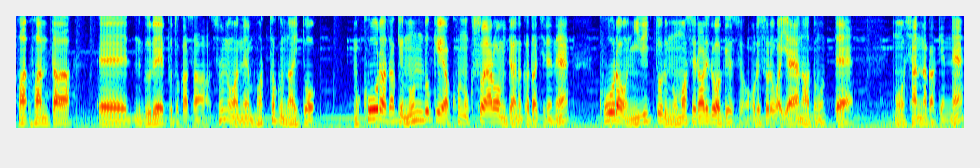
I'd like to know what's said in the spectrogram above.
ファファンタ、えー、グレープとかさ、そういうのがね、全くないと。もうコーラだけ飲んどけや、このクソ野郎みたいな形でね、コーラを2リットル飲ませられるわけですよ。俺それは嫌やなと思って、もうシャンナカ県ね、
